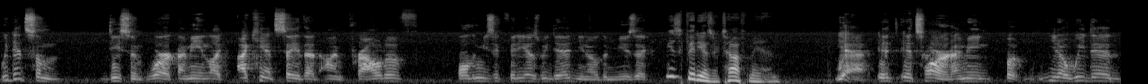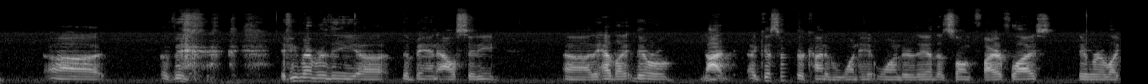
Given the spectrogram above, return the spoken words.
we did some decent work. I mean, like I can't say that I'm proud of all the music videos we did. You know, the music Music videos are tough, man. yeah, it, it's hard. I mean, but you know, we did. Uh, if you remember the uh, the band Owl City, uh, they had like they were not. I guess they're kind of a one hit wonder. They had that song Fireflies. They were like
